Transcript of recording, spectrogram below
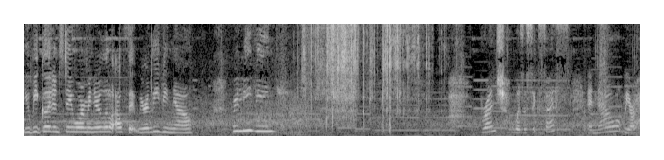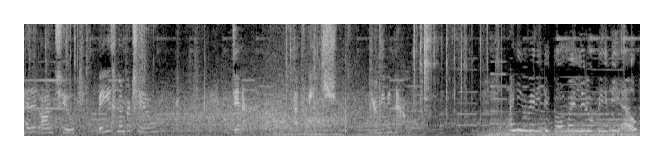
You be good and stay warm in your little outfit. We are leaving now. We're leaving. Brunch was a success, and now we are headed on to phase number two dinner at the beach. We are leaving now. Are you ready to go, my little baby elf?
